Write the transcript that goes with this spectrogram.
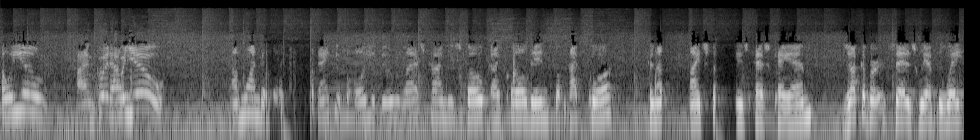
How are you? I'm good. How are you? I'm wonderful. Thank you for all you do. Last time we spoke, I called in for Patcore. Tonight, my stock is SKM. Zuckerberg says we have to wait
